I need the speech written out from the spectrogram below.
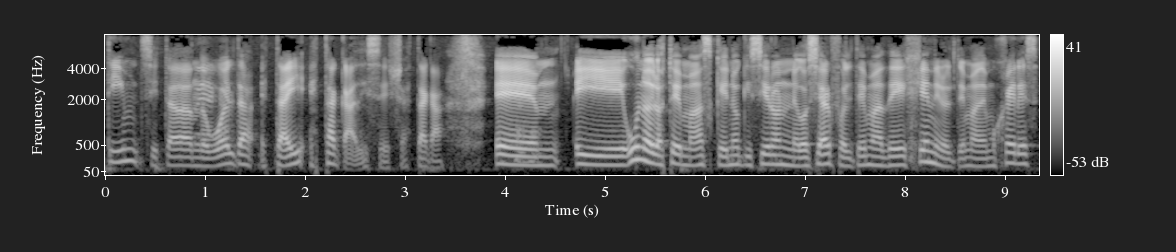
team, si está dando vuelta, está ahí, está acá, dice ella, está acá. Eh, y uno de los temas que no quisieron negociar fue el tema de género, el tema de mujeres,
